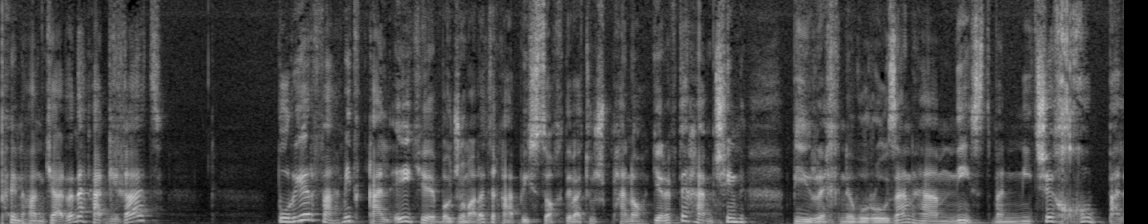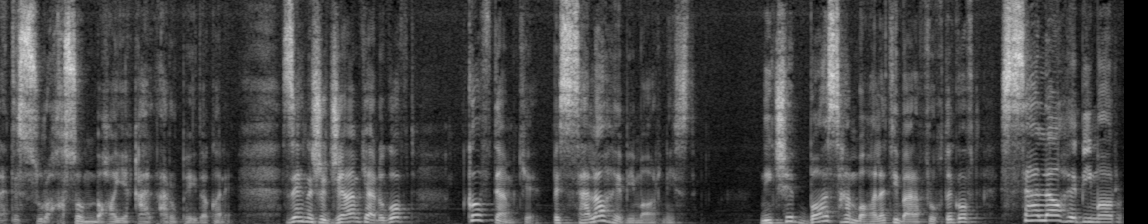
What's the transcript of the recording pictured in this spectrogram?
پنهان کردن حقیقت؟ بوریر فهمید قلعه که با جملات قبلیش ساخته و توش پناه گرفته همچین بیرخنه و روزن هم نیست و نیچه خوب بلد سوراخ سنبه های قلعه رو پیدا کنه. ذهنش رو جمع کرد و گفت گفتم که به صلاح بیمار نیست. نیچه باز هم با حالتی برافروخته گفت صلاح بیمار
